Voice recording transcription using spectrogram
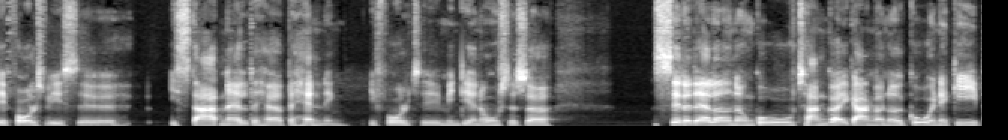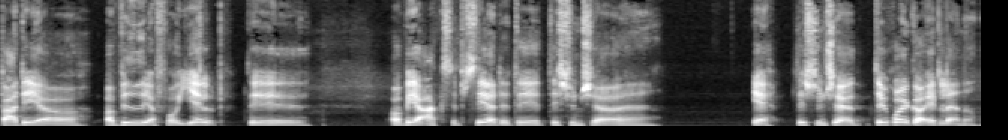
det er forholdsvis øh, i starten af alt det her behandling i forhold til min diagnose, så sætter det allerede nogle gode tanker i gang og noget god energi. Bare det at, at vide, at jeg får hjælp, det, og ved at acceptere det, det, det synes jeg, ja, det synes jeg, det rykker et eller andet.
